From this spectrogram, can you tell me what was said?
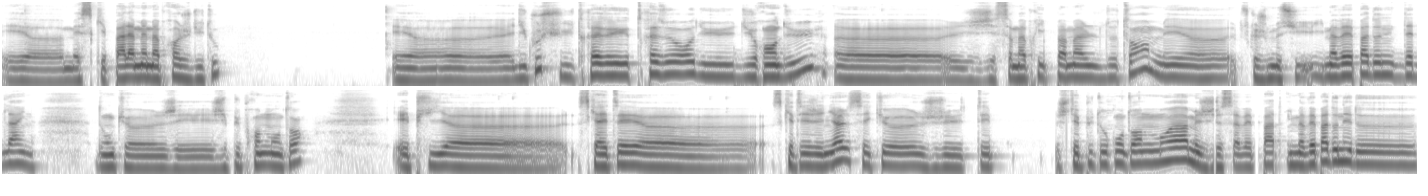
Mais ce qui est pas la même approche du tout. Et, du coup, je suis très très heureux du, du rendu. Ça m'a pris pas mal de temps, mais parce que je me suis, il m'avait pas donné de deadline, donc j'ai pu prendre mon temps. Et puis, euh, ce qui a été, euh, ce qui était génial, c'est que j'étais, j'étais plutôt content de moi, mais je savais pas, il m'avait pas donné de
